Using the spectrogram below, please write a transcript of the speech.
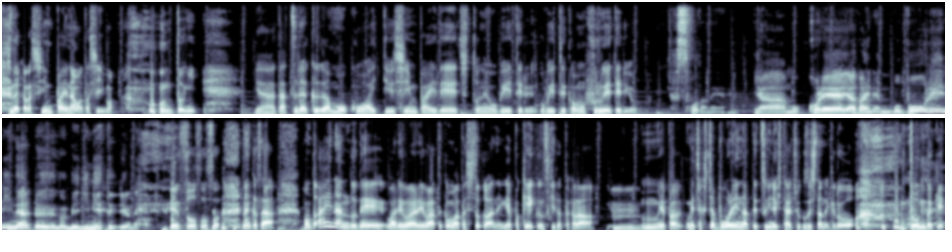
だから心配な私今。本当に。いやー、脱落がもう怖いっていう心配で、ちょっとね、怯えてる。怯えてるかもう震えてるよ。そうだね。いやーもうこれやばいね。もう亡霊になるの目に見えてるよね。そうそうそう。なんかさ、本当アイランドで我々は、てか私とかはね、やっぱケイ君好きだったから、うん。うん、やっぱめちゃくちゃ亡霊になって次の日体調崩したんだけど、どんだけ？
